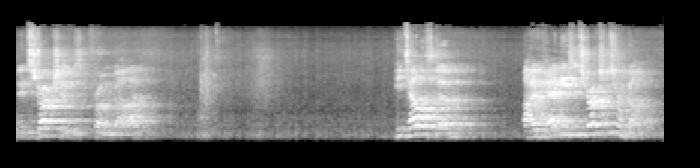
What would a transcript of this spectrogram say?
instructions from God, he tells them, I've had these instructions from God.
